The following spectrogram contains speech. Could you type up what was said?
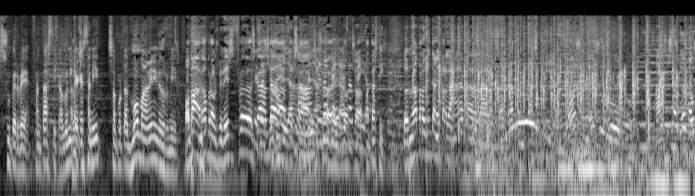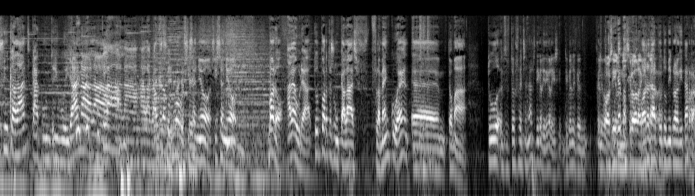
Superbé, fantàstica. L'únic que aquesta nit s'ha portat molt malament i no he dormit. Home, no, però els bebès és que És han de això, és és que eh? és Doncs, fantàstic. Doncs un aplaudiment també per la mare, per l'Alexandra, fantàstic. Dos mesos. Ah, sí senyor, nous ciutadans que contribuiran a la, a la, a la causa comú. Sí sí. senyor, sí senyor. Bueno, a veure, tu portes un calaix flamenco, eh? eh toma, Tu, tu has fet senyals? Digue-li, digue-li. digue-li que, que li Posi el micro a la Posa't guitarra. el puto micro a la guitarra.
